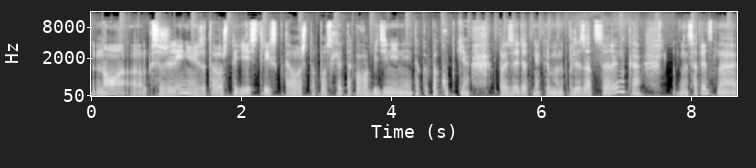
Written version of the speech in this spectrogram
но, э, к сожалению, из-за того, что есть риск того, что после такого объединения и такой покупки произойдет некая монополизация рынка, соответственно,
